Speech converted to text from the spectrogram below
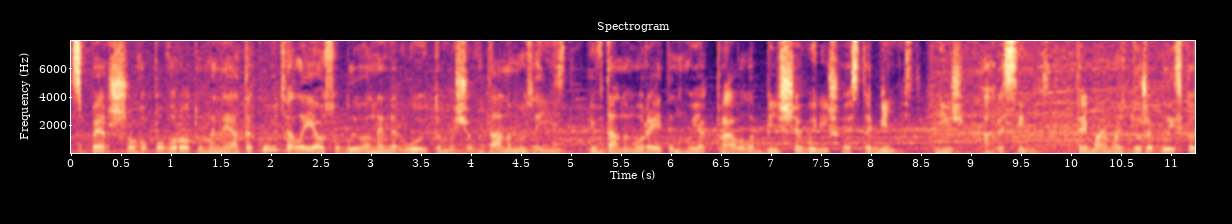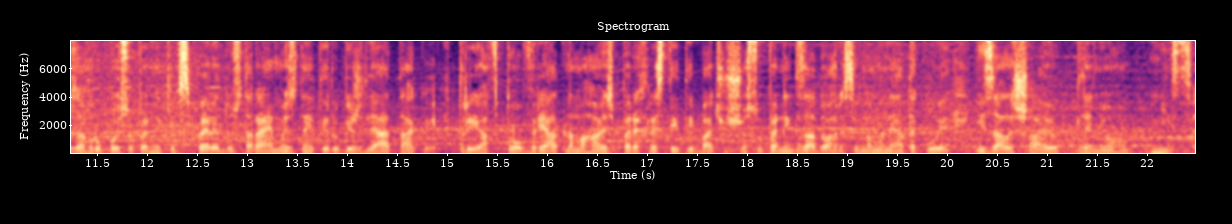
З першого повороту мене атакують, але я особливо не нервую, тому що в даному заїзді і в даному рейтингу, як правило, більше вирішує стабільність, ніж агресивність. Тримаємось дуже близько за групою суперників спереду, стараємось знайти рубіж для атаки. Три авто в ряд намагаюсь перехрестити, бачу, що суперник ззаду агресивно мене атакує і залишаю для нього місце.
